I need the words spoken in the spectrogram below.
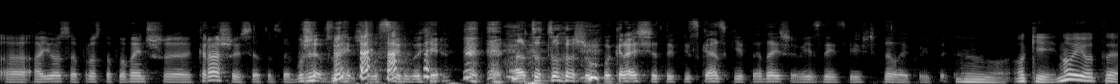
е, iOS просто поменше крашився, то це б вже б зменшило сильно. А до того, щоб покращити підсказки і так далі, мені здається, ще далеко йти. Е, Окей. Ну і от е,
